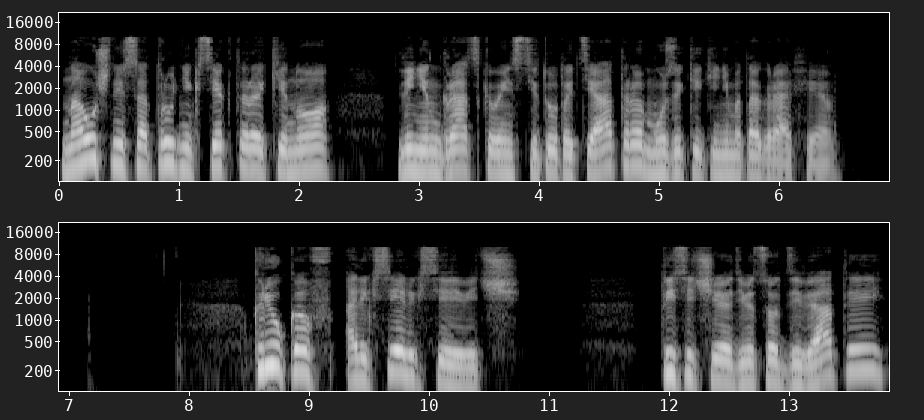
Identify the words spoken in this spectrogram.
научный сотрудник сектора кино Ленинградского института театра, музыки и кинематографии. Крюков Алексей Алексеевич, 1909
